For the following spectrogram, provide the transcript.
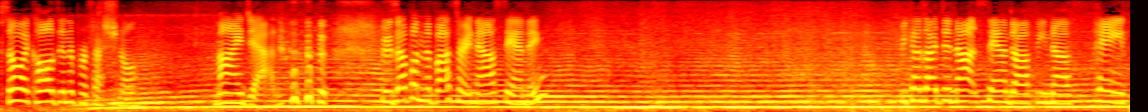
So I called in a professional, my dad, who's up on the bus right now sanding because I did not sand off enough paint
